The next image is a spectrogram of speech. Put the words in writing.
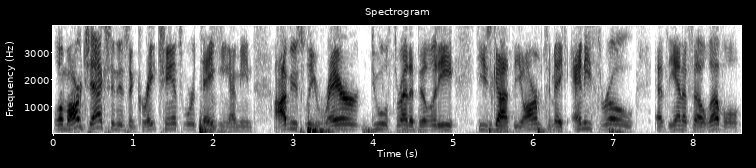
Lamar Jackson is a great chance worth mm-hmm. taking. I mean, obviously, rare dual threat ability. He's got the arm to make any throw at the NFL level.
